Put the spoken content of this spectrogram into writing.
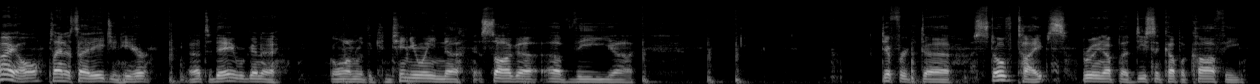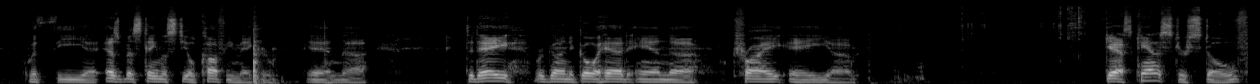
Hi all, Planetside Agent here. Uh, today we're going to go on with the continuing uh, saga of the uh, different uh, stove types, brewing up a decent cup of coffee with the uh, Esbit stainless steel coffee maker. And uh, today we're going to go ahead and try a gas canister stove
